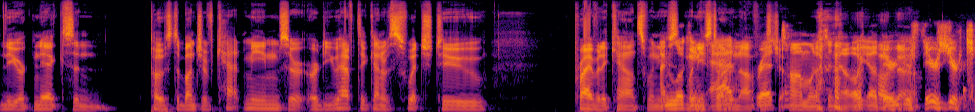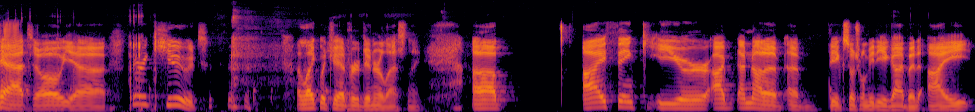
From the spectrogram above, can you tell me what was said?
New York Knicks and post a bunch of cat memes, or, or do you have to kind of switch to private accounts when you, I'm looking when you start at an office Brett job? Tomlinson. Oh yeah, there, oh, no. there's your cat. Oh yeah, very cute. I like what you had for dinner last night. Uh, I think you're. I, I'm not a, a, big social media guy, but I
